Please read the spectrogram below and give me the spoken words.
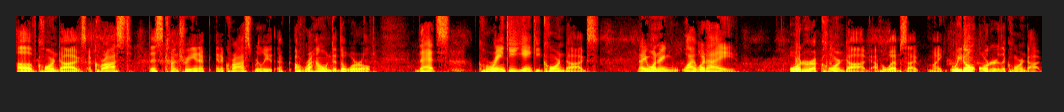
of corn dogs across this country and, and across really around the world. That's Cranky Yankee corn dogs. Now you're wondering why would I order a corn dog off a website, Mike? We don't order the corn dog.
